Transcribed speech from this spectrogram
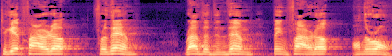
to get fired up for them rather than them being fired up on their own?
